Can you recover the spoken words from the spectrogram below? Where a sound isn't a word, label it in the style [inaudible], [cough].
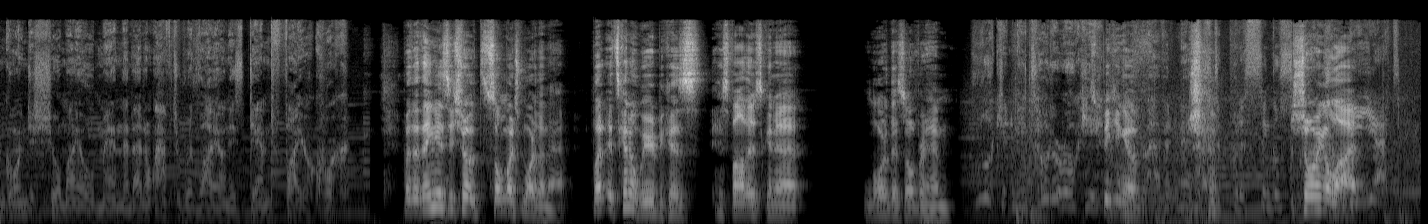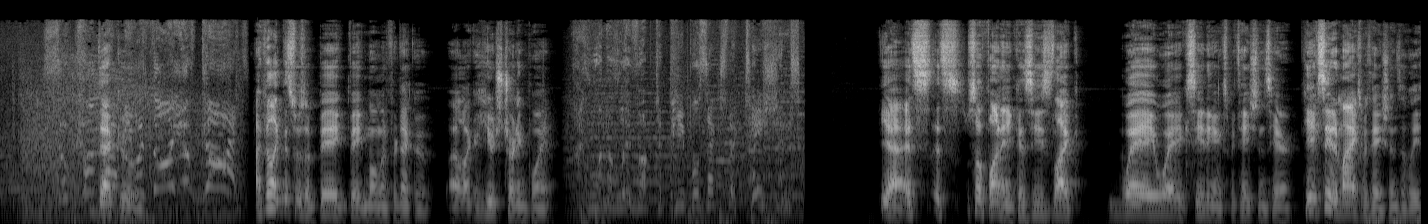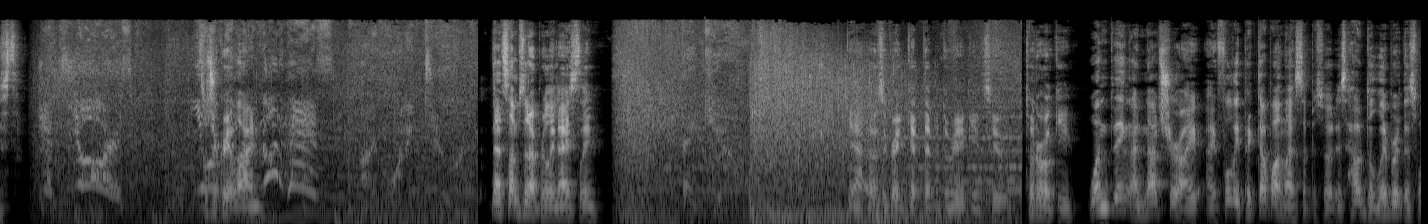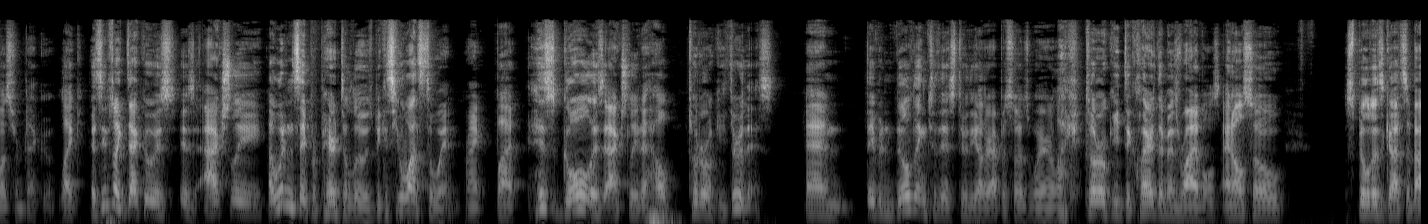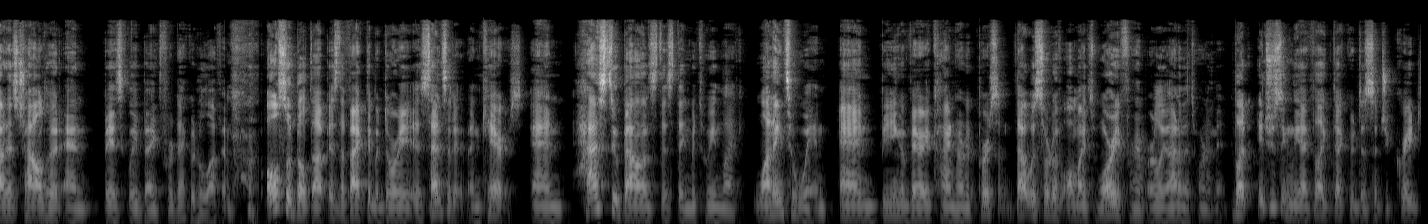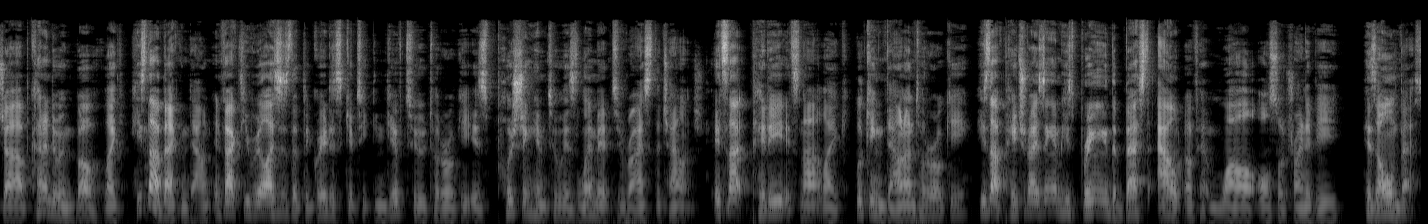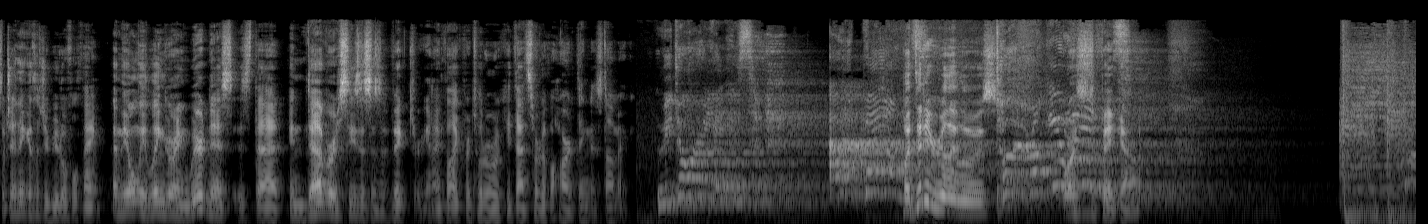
I'm going to show my old man that I don't have to rely on his damned fire quirk. But the thing is, he showed so much more than that. But it's kind of weird because his father's gonna lord this over him. Look at me, Todoroki. Speaking of You haven't managed to put a [laughs] showing a lot. So come Deku. with all you've got. I feel like this was a big, big moment for Deku, uh, like a huge turning point. I want to live up to people's expectations. Yeah, it's it's so funny because he's like way, way exceeding expectations here. He exceeded my expectations at least. It's. Such a great line. I wanted to. That sums it up really nicely. Thank you. Yeah, that was a great gift that Midoriya gave to Todoroki. One thing I'm not sure I, I fully picked up on last episode is how deliberate this was from Deku. Like, it seems like Deku is, is actually, I wouldn't say prepared to lose because he wants to win, right? But his goal is actually to help Todoroki through this. And they've been building to this through the other episodes where, like, [laughs] Todoroki declared them as rivals and also spilled his guts about his childhood and basically begged for Deku to love him. [laughs] also built up is the fact that Midoriya is sensitive and cares and has to balance this thing between like wanting to win and being a very kind-hearted person. That was sort of All Might's worry for him early on in the tournament. But interestingly, I feel like Deku does such a great job kind of doing both. Like he's not backing down. In fact, he realizes that the greatest gift he can give to Todoroki is pushing him to his limit to rise to the challenge. It's not pity, it's not like looking down on Todoroki. He's not patronizing him, he's bringing the best out of him while also trying to be his own best, which I think is such a beautiful thing. And the only lingering weirdness is that Endeavor sees this as a victory, and I feel like for Todoroki, that's sort of a hard thing to stomach. Midoriya is out of bounds. But did he really lose, Todoroki or is this a fake out?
